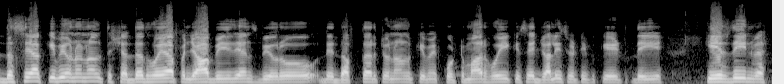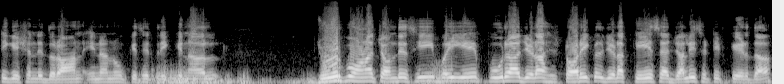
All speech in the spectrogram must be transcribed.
ਦੱਸਿਆ ਕਿਵੇਂ ਉਹਨਾਂ ਨਾਲ ਤਸ਼ੱਦਦ ਹੋਇਆ। ਪੰਜਾਬ ਵਿਜੀਲੈਂਸ ਬਿਊਰੋ ਦੇ ਦਫ਼ਤਰ 'ਚ ਉਹਨਾਂ ਨਾਲ ਕਿਵੇਂ ਕੁੱਟਮਾਰ ਹੋਈ, ਕਿਸੇ ਜਾਲੀ ਸਰਟੀਫਿਕੇਟ ਦੇ ਕੇਸ ਦੀ ਇਨਵੈਸਟੀਗੇਸ਼ਨ ਦੇ ਦੌਰਾਨ ਇਹਨਾਂ ਨੂੰ ਕਿਸੇ ਤਰੀਕੇ ਨਾਲ ਜ਼ੋਰ ਪਵਾਉਣਾ ਚਾਹੁੰਦੇ ਸੀ। ਬਈ ਇਹ ਪੂਰਾ ਜਿਹੜਾ ਹਿਸਟੋਰੀਕਲ ਜਿਹੜਾ ਕੇਸ ਹੈ, ਜਾਲੀ ਸਰਟੀਫਿਕੇਟ ਦਾ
